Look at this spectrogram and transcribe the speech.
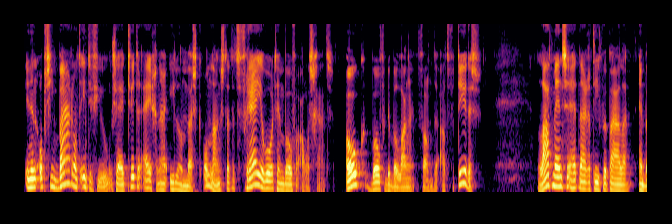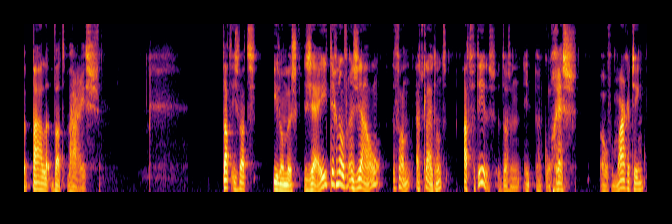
In een opzienbarend interview zei Twitter-eigenaar Elon Musk onlangs dat het vrije woord hem boven alles gaat, ook boven de belangen van de adverteerders. Laat mensen het narratief bepalen en bepalen wat waar is. Dat is wat Elon Musk zei tegenover een zaal van uitsluitend adverteerders. Het was een, een congres over marketing.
